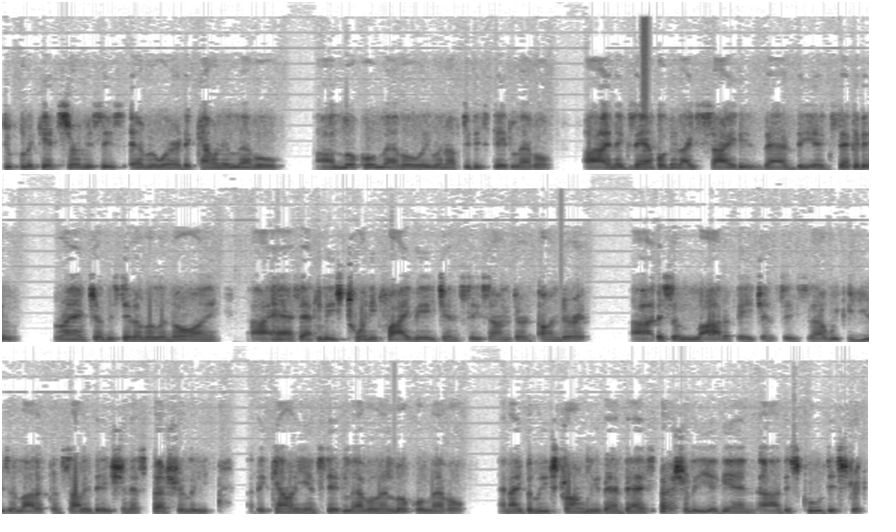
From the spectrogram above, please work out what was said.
duplicate services everywhere, the county level, local level, even up to the state level. an example that I cite is that the executive branch of the state of Illinois has at least 25 agencies under under it. Uh, there's a lot of agencies. Uh, we could use a lot of consolidation, especially at the county and state level and local level. And I believe strongly that that, especially again, uh, the school districts.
